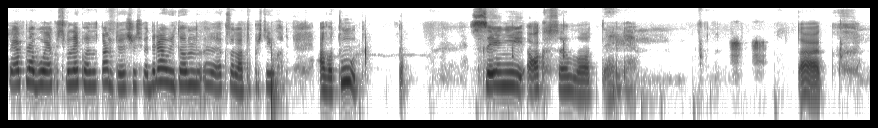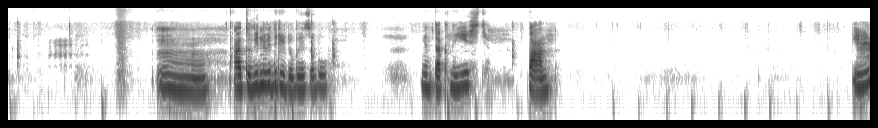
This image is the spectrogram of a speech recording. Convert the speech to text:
То я пробую якось великого заспавнити, я щось видирав і то е, аксолотль просто їхати. А от тут синій акселотель. Так. М, А то він від рілю, бо забув. Він так не їсть. Пан. І.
